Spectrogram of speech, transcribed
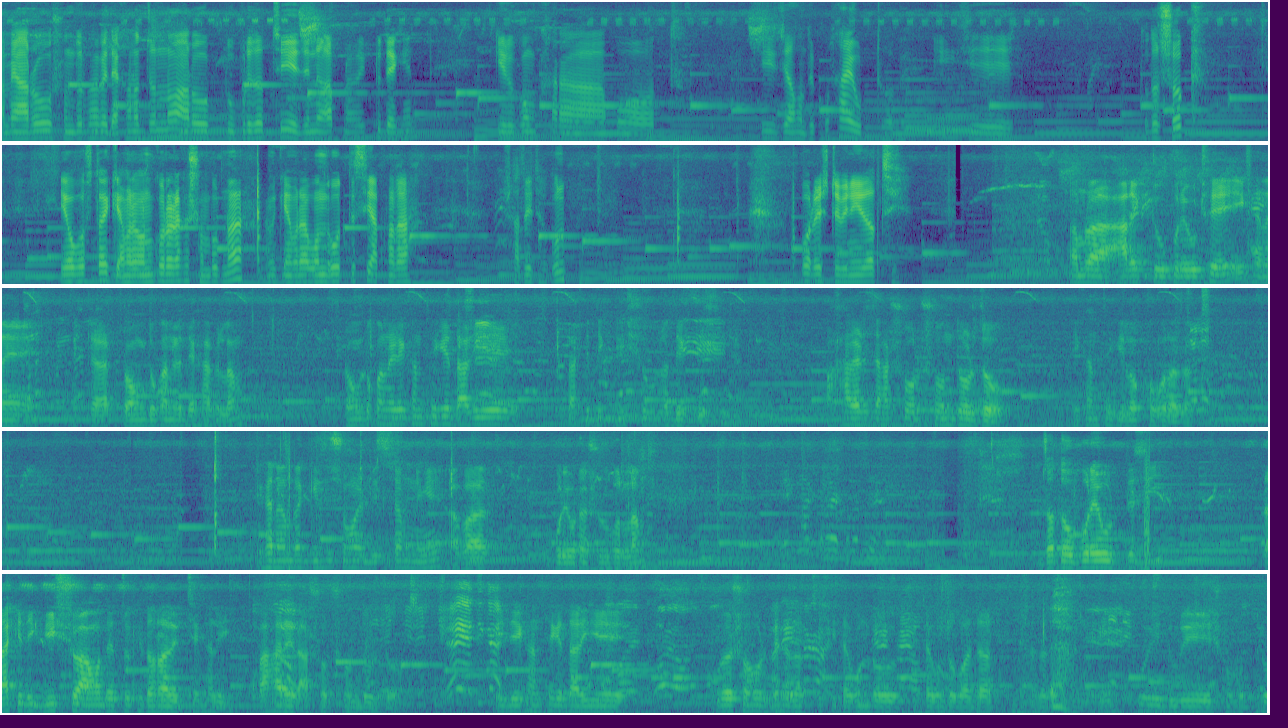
আমি আরও সুন্দরভাবে দেখানোর জন্য আরও একটু উপরে যাচ্ছি, এই জন্য আপনারা একটু দেখেন কীরকম খারাপ পথ। এই যে আমাদের কোথায় উঠতে হবে? এই যে। তো দর্শক, এই অবস্থায় ক্যামেরা অন করে রাখা সম্ভব না। আমি ক্যামেরা বন্ধ করতেছি, আপনারা সাথেই থাকুন। পরে স্টেপে নিয়ে যাচ্ছি। আমরা আরেকটু উপরে উঠে এখানে একটা টং দোকানের দেখা পেলাম। টং দোকানের এখান থেকে দাঁড়িয়ে প্রাকৃতিক দৃশ্যগুলো দেখতেছি। পাহাড়ের যে আসল সৌন্দর্য, এখান থেকে লক্ষ্য করা যাচ্ছে। এখানে আমরা কিছু সময় বিশ্রাম নিয়ে আবার উপরে ওঠা শুরু করলাম। যত উপরে উঠতেছি প্রাকৃতিক দৃশ্য আমাদের চোখে ধরা দিচ্ছে খালি। পাহাড়ের আসল সৌন্দর্য। এই যে এখান থেকে দাঁড়িয়ে পুরো শহর দেখা যাচ্ছে, সীতাকুণ্ড সীতাকুণ্ড বাজার দেখা যাচ্ছে ওই দূরে সমুদ্র।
